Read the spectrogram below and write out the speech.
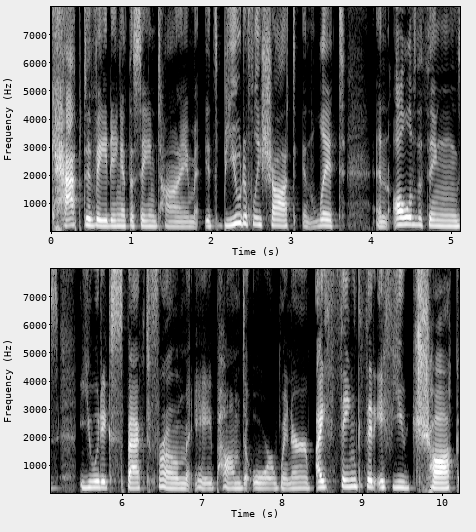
captivating at the same time. It's beautifully shot and lit and all of the things you would expect from a Palme d'Or winner. I think that if you chalk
